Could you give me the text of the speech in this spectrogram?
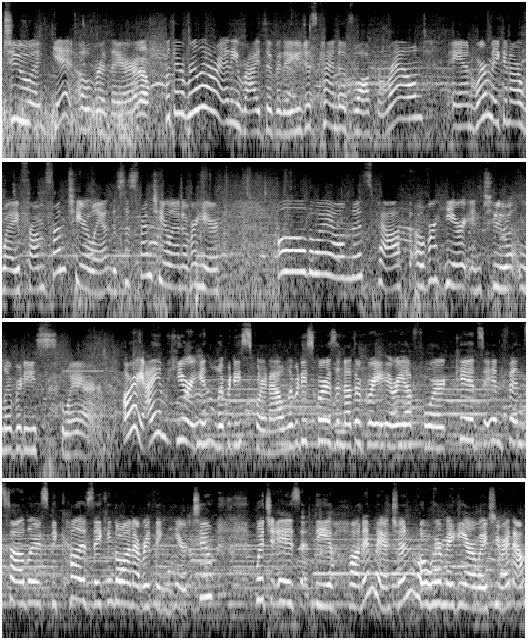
to get over there. But there really aren't any rides over there. You just kind of walk around and we're making our way from Frontierland. This is Frontierland over here all the way on over here into Liberty Square. All right, I am here in Liberty Square now. Liberty Square is another great area for kids, infants, toddlers, because they can go on everything here too which is the Haunted Mansion, what we're making our way to right now.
